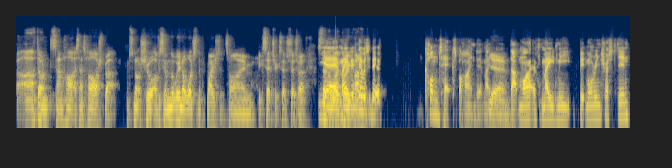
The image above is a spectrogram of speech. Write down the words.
I don't sound hard. It sounds harsh, but I'm just not sure. Obviously, not, we're not watching the promotion at the time, etc., etc., etc. Yeah, maybe if there was a bit of context behind it, maybe yeah. that might have made me a bit more interested.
